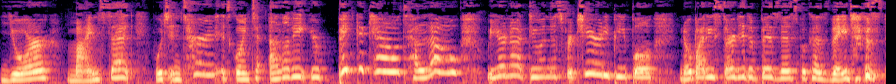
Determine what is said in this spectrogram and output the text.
your mindset, which in turn is going to elevate your bank account. Hello. We are not doing this for charity people. Nobody started a business because they just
